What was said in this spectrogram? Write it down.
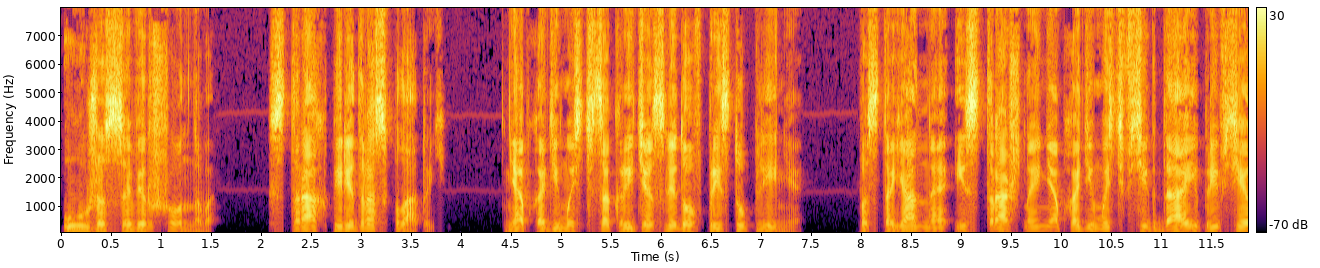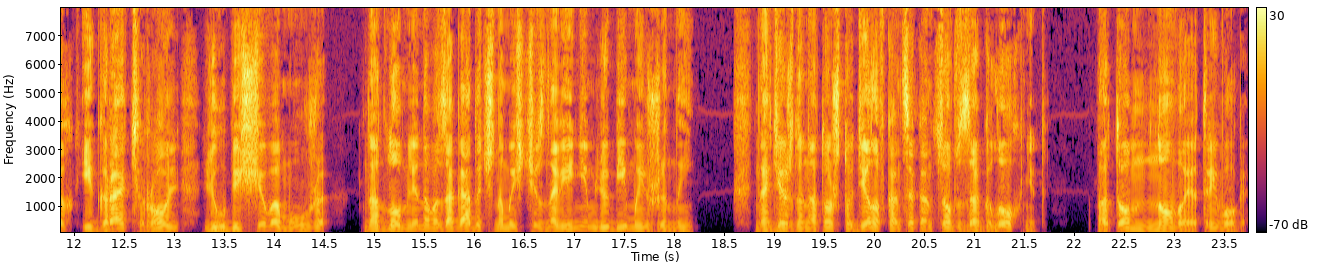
Ужас совершенного, страх перед расплатой, необходимость сокрытия следов преступления, постоянная и страшная необходимость всегда и при всех играть роль любящего мужа, надломленного загадочным исчезновением любимой жены, надежда на то, что дело в конце концов заглохнет, потом новая тревога.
